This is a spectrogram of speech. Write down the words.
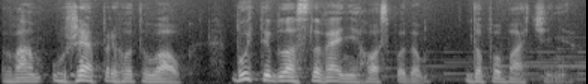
вам уже приготував. Будьте благословені Господом. До побачення.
